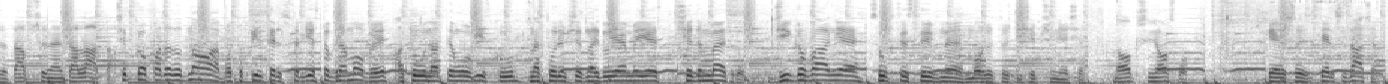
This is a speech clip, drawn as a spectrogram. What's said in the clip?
że ta przynęta lata. Szybko opada do dna, bo to pilker 40-gramowy, a tu na tym łowisku, na którym się znajdujemy jest 7 metrów. Dzigowanie sukcesywne może coś dzisiaj przyniesie. No, przyniosło. Pierwszy, pierwszy zaczep.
